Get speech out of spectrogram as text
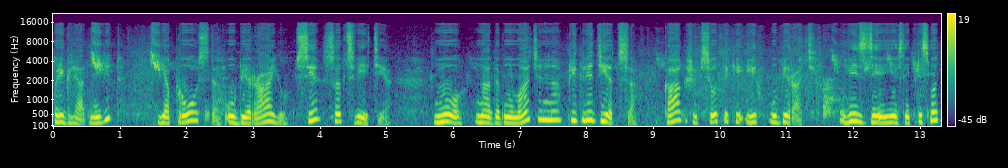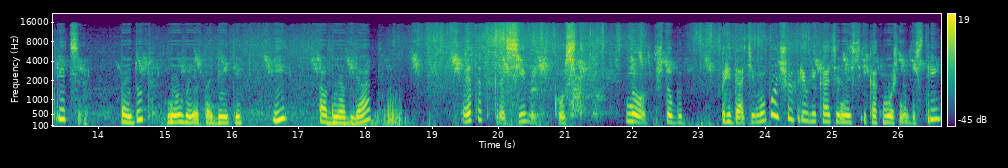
приглядный вид, я просто убираю все соцветия. Но надо внимательно приглядеться, как же все-таки их убирать. Везде, если присмотреться, пойдут новые побеги и обновлят этот красивый куст. Но чтобы придать ему большую привлекательность и как можно быстрее,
